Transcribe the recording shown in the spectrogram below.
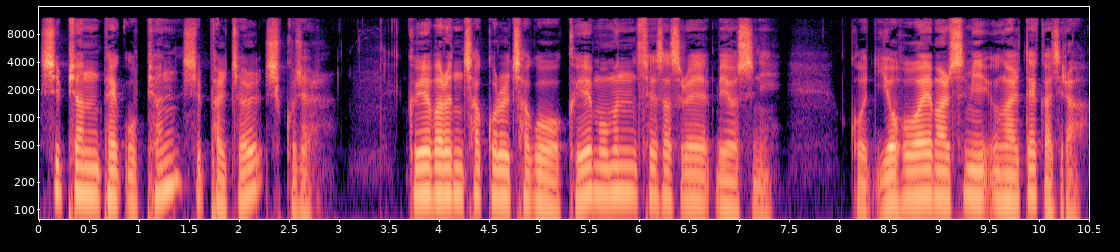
시편 105편 18절 19절 그의 발은 착고를 차고 그의 몸은 쇠사슬에 매었으니 곧 여호와의 말씀이 응할 때까지라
